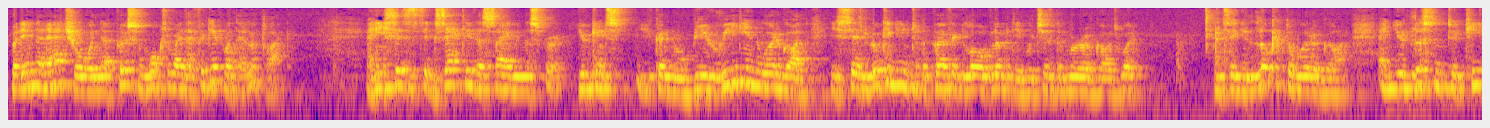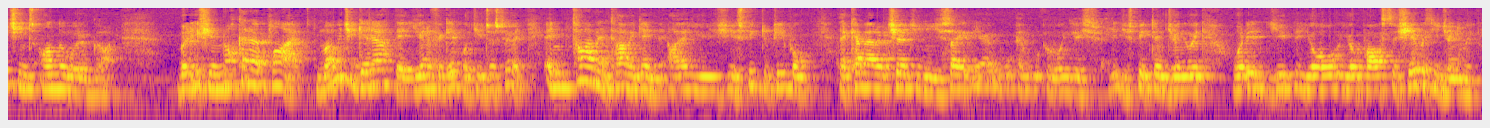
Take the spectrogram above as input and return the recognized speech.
But in the natural, when that person walks away, they forget what they look like. And he says it's exactly the same in the spirit. You can you can be reading the word of God. He says looking into the perfect law of liberty, which is the mirror of God's word. And so you look at the word of God and you listen to teachings on the word of God. But if you're not going to apply it, the moment you get out there, you're going to forget what you just heard. And time and time again, I, you, you speak to people, they come out of church and you say, you know, you, you speak to them during the week, what did you, your, your pastor share with you during the week?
